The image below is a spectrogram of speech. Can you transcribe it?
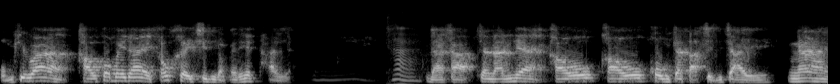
ผมคิดว่าเขาก็ไม่ได้เขาเคยชินกับประเทศไทยอะ นะครับ ฉะนั้นเนี่ยเขาเขาคงจะตัดสินใจง่าย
